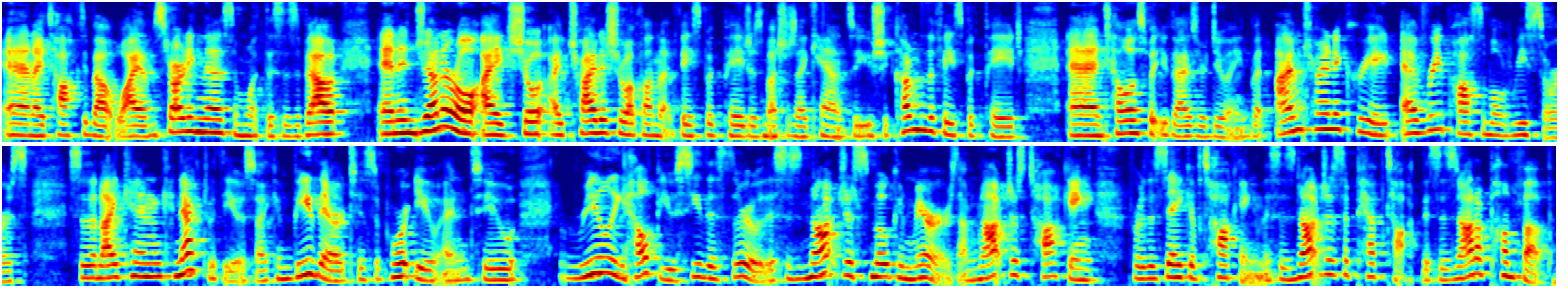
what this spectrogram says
and I talked about why I'm starting this and what this is about. And in general, I show I try to show up on that Facebook page as much as I can. So you should come to the Facebook page and tell us what you guys are doing. But I'm trying to create every possible resource so that I can connect with you, so I can be there to support you and to really help you see this through. This is not just smoke and mirrors. I'm not just talking for the sake of talking. This is not just a pep talk. This is not a pump up.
